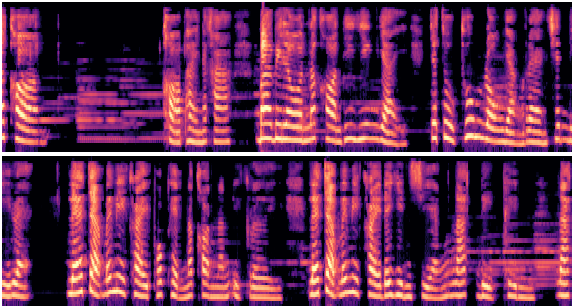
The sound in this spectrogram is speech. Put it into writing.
นคร ขออภัยนะคะ บาบิโลนนครที่ยิ่งใหญ่ จะถูกทุ่มลงอย่างแรงเช่นนี้แหละ และจะไม่มีใครพบเห็นนครนั้นอีกเลย และจะไม่มีใครได้ยินเสียงนักดีดพิน นัก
